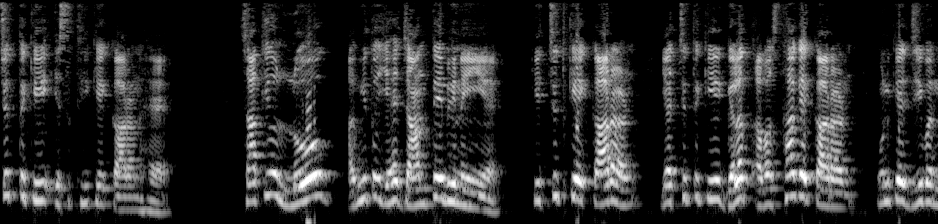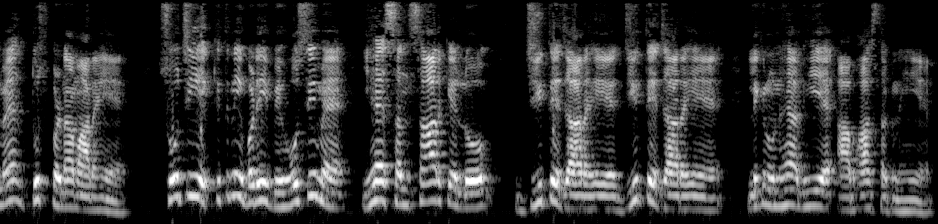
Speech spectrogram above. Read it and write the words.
चित्त की स्थिति के कारण है। साथियों, लोग अभी तो यह जानते भी नहीं है कि चित्त के कारण या चित्त की गलत अवस्था के कारण उनके जीवन में दुष्परिणाम आ रहे हैं। सोचिए कितनी बड़ी बेहोशी में यह संसार के लोग जीते जा रहे हैं, जीते जा रहे हैं, लेकिन उन्हें अभी यह आभास तक नहीं है।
